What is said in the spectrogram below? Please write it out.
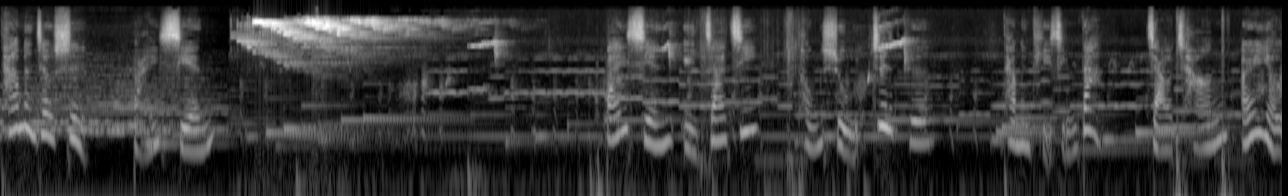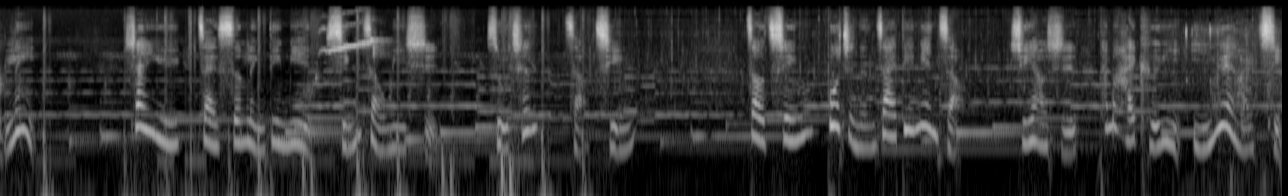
它们就是白鹇。白鹇与家鸡同属雉科，它们体型大，脚长而有力，善于在森林地面行走觅食，俗称走禽。走禽不只能在地面走，需要时它们还可以一跃而起。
